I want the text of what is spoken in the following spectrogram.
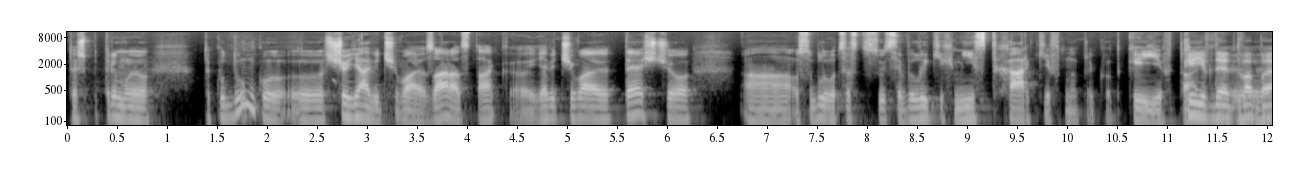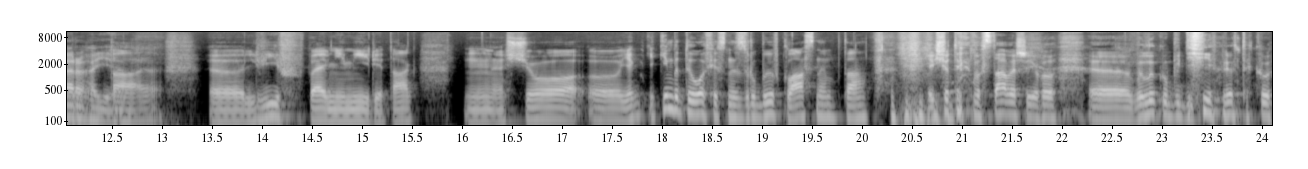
теж підтримую таку думку, е, що я відчуваю зараз. Так, Е, я відчуваю те, що особливо це стосується великих міст, Харків, наприклад, Київ. Так, Київ, де е, два берега є. Та, е, Львів в певній мірі, так. Що е, яким би ти офіс не зробив класним, та, якщо ти поставиш його е, велику будівлю, таку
